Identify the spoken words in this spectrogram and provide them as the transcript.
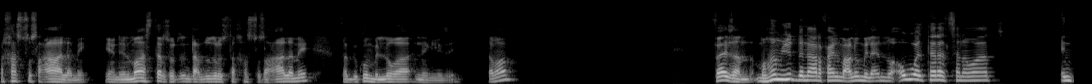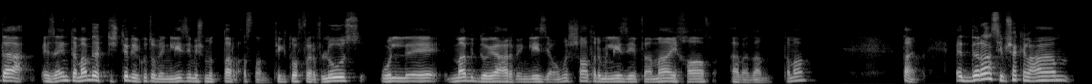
تخصص عالمي. يعني الماستر صرت أنت عم تدرس تخصص عالمي فبيكون باللغة الإنجليزية. تمام؟ فاذا مهم جدا نعرف هاي المعلومة لأنه أول ثلاث سنوات أنت إذا أنت ما بدك تشتري الكتب الإنجليزي مش مضطر أصلا. فيك توفر فلوس واللي ما بده يعرف إنجليزي أو مش شاطر بالإنجليزي فما يخاف ابدا. تمام؟ طيب الدراسة بشكل عام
